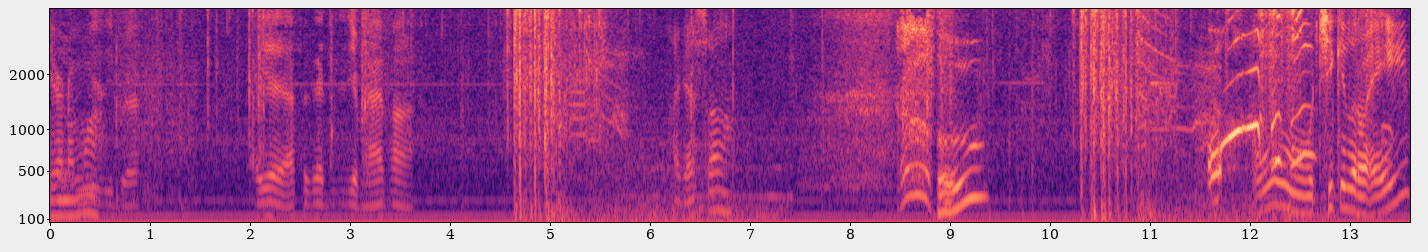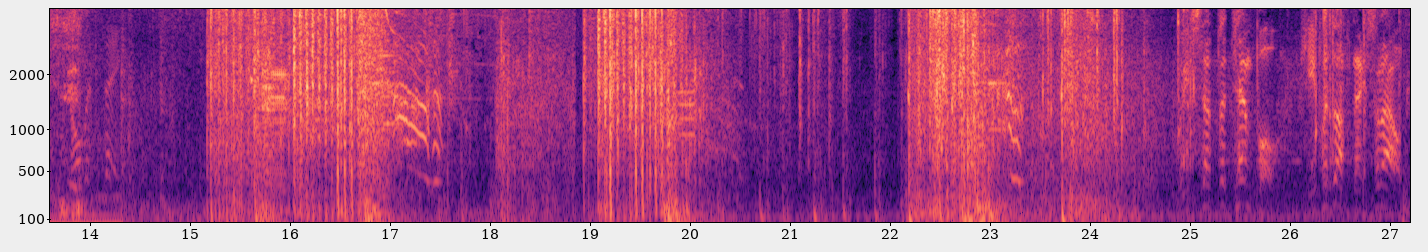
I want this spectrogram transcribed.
Here no more. Easy, bro. Oh yeah, I forgot this is your map, huh? I guess so. Ooh. Ooh, cheeky little ace. We set the tempo. Keep it up next round.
